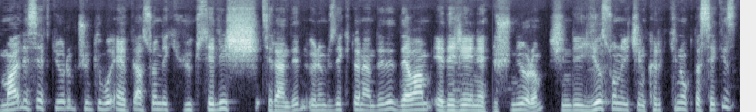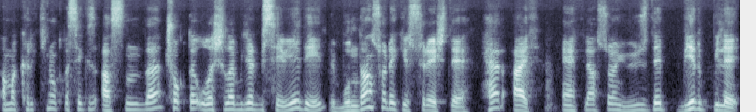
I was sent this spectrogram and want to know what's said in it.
Maalesef diyorum çünkü bu enflasyondaki yükseliş trendinin önümüzdeki dönemde de devam edeceğini düşünüyorum. Şimdi yıl sonu için 42.8 ama 42.8 aslında çok da ulaşılabilir bir seviye değil. Bundan sonraki süreçte her ay enflasyon %1 bile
